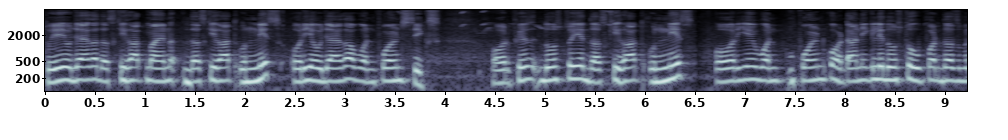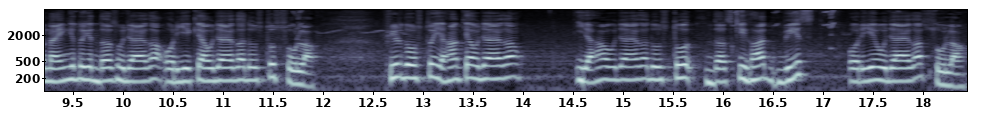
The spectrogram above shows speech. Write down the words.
तो ये हो जाएगा दस की घात माइनस दस की घात उन्नीस, और ये हो जाएगा वन पॉइंट सिक्स। और फिर दोस्तों, ये दस की घात उन्नीस, और ये वन पॉइंट को हटाने के लिए दोस्तों ऊपर दस बनाएँगे तो ये दस हो जाएगा, और ये क्या हो जाएगा दोस्तों? सोलह। फिर दोस्तों, यहाँ क्या हो जाएगा? यहाँ हो जाएगा दोस्तों दस की घात बीस, और ये हो जाएगा सोलह।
